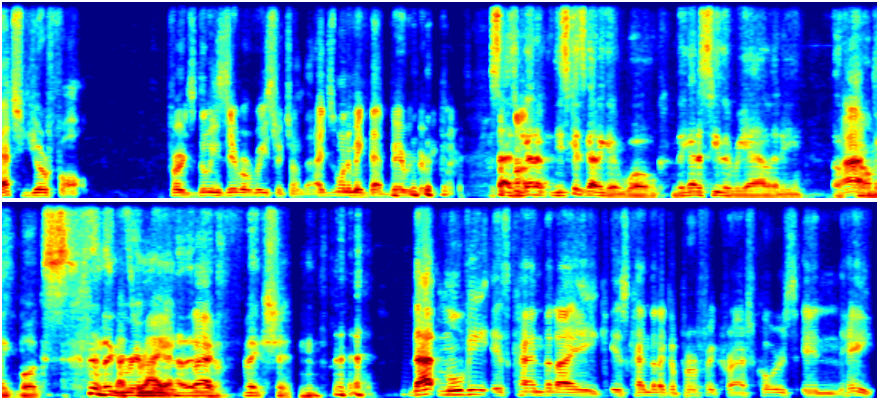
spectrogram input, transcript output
that's your fault for doing zero research on that. I just want to make that very, very clear. Besides, we gotta these kids gotta get woke. They gotta see the reality of Facts. comic books, the That's grim right. reality Facts. of fiction. that movie is kind of like is kind of like a perfect crash course in hey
